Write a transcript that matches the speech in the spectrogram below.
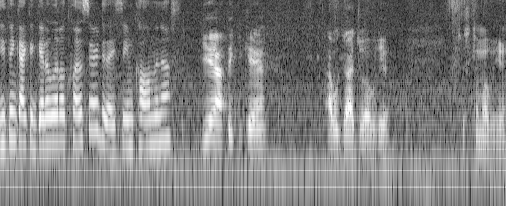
Do you think I could get a little closer? Do they seem calm enough? Yeah, I think you can. I will guide you over here. Just come over here.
